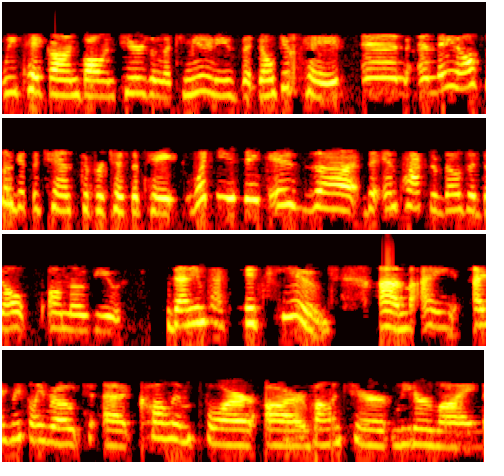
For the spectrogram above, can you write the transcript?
we take on volunteers in the communities that don't get paid, and and they also get the chance to participate. What do you think is the the impact of those adults on those youth? That impact it's huge. Um, I I recently wrote a column for our volunteer leader line,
